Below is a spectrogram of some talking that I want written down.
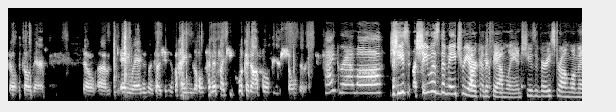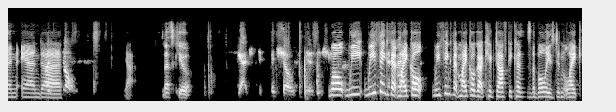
don't go there. So um, anyway, I just want to tell you, she's behind you the whole time. That's why I keep looking off over your shoulder. Hi, grandma. She's she was the matriarch of the family, and she was a very strong woman. And uh, But no, That's cute. yeah, it, it shows. It, she, well, we we think that Michael we think that Michael got kicked off because the bullies didn't like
